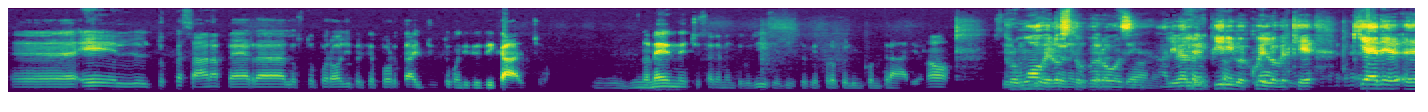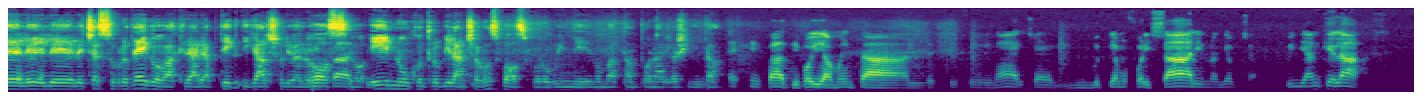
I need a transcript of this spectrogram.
eh, e il toccasana per l'ostoporosi perché porta il giusto quantitativo di calcio. Non è necessariamente così, si è visto che è proprio l'incontrario, no? Si promuove l'ostoporosi a livello empirico è quello perché chiede eh, le, le, l'eccesso proteico va a creare uptake di calcio a livello infatti, osseo e non controbilancia con sfosforo quindi non va a tamponare l'acidità. Eh, infatti poi aumenta le urinarie cioè buttiamo fuori sali andiamo, cioè, quindi anche là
